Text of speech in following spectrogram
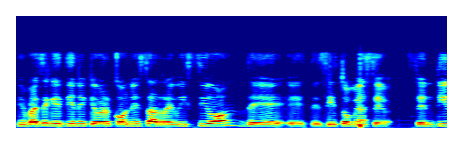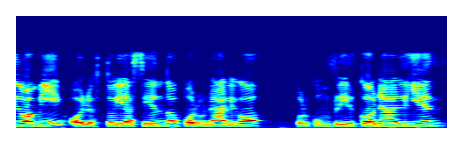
me parece que tiene que ver con esa revisión de este, si esto me hace sentido a mí o lo estoy haciendo por un algo, por cumplir con alguien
